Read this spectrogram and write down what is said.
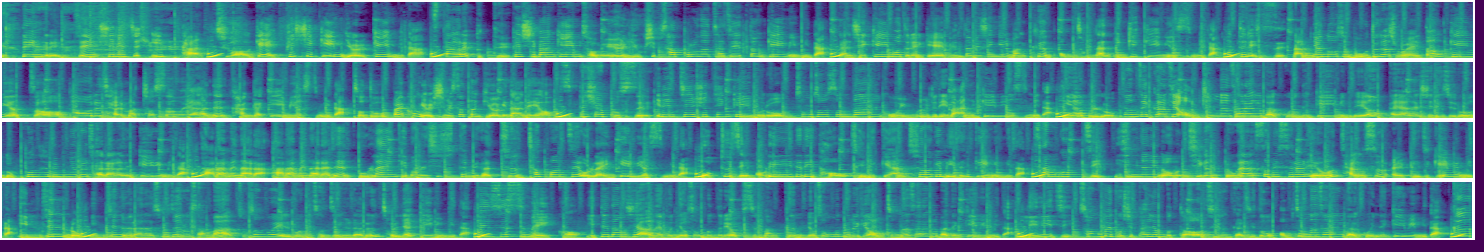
그땐 그랬지 시리즈 2탄 추억의 PC게임 10개입니다. 스타크래프트 PC방 게임 점유율 64%나 차지했던 게임입니다. 당시 게이머들에게 팬덤이 생길 만큼 엄청난 인기 게임이었습니다. 테트리스 남녀노소 모두가 좋아했던 게임이었죠. 파워를 잘 맞춰 싸워야 하는 감각 게임이었습니다. 저도 빨콩 열심히 썼던 기억이 나네요. 스페셜 포스 1인칭 슈팅 게임으로 총 좀 쏜다 하는 고인물들이 많은 게임이었습니다. 디아블로 현재까지 엄청난 사랑을 받고 있는 게임인데요. 다양한 시리즈로 높은 흡입력을 자랑하는 게임입니다. 바람의 나라 바람의 나라는 온라인 기반의 시스템을 갖춘 첫 번째 온라인 게임이었습니다. 오투젠 어린이들이 더욱 재밌게 한 추억의 리듬 게임입니다. 삼국지 20년이 넘은 시간 동안 서비스를 해온 장수 RPG 게임입니다. 임진로 임진왜란을 소재로 삼아 조선과 일본의 전쟁을 다룬 전략 게임입니다. 프린세스 메이커 이때 당시 안 해본 여성분들이 없을 만큼 여성분들에게 엄청난 사랑을 받은 게임입니다. 리니지 1998년부터 지금까지도 엄청난 사랑을 받고 있는 게임입니다. 끝!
